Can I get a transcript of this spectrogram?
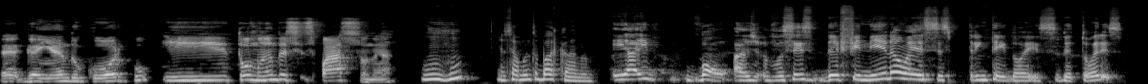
é, ganhando corpo e tomando esse espaço, né? Uhum. Isso é muito bacana. E aí, bom, vocês definiram esses 32 vetores.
